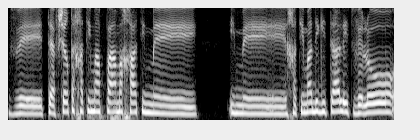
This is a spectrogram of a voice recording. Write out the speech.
ותאפשר את החתימה פעם אחת עם, אה, עם אה, חתימה דיגיטלית ולא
